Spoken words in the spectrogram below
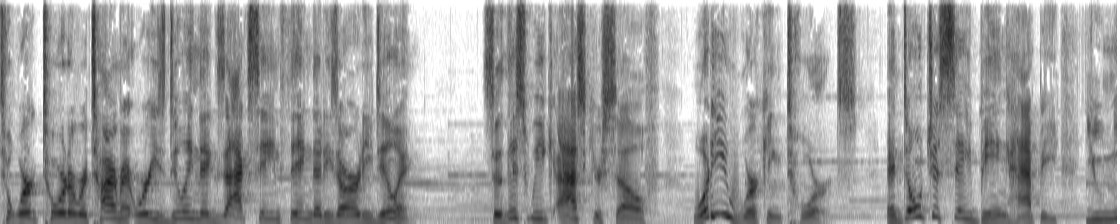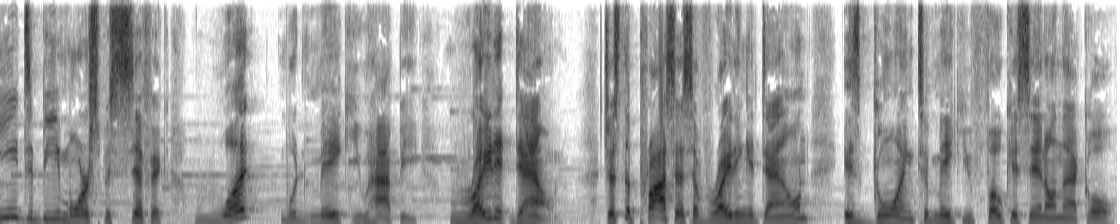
to work toward a retirement where he's doing the exact same thing that he's already doing. So this week, ask yourself what are you working towards? And don't just say being happy. You need to be more specific. What would make you happy? Write it down. Just the process of writing it down is going to make you focus in on that goal.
